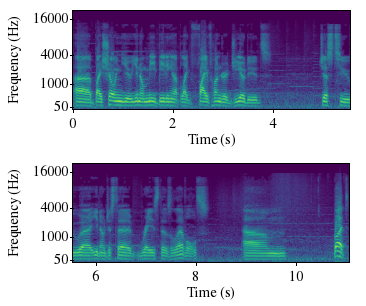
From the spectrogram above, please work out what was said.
uh, by showing you, you know, me beating up like 500 Geodudes just to, uh, you know, just to raise those levels. Um, but,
